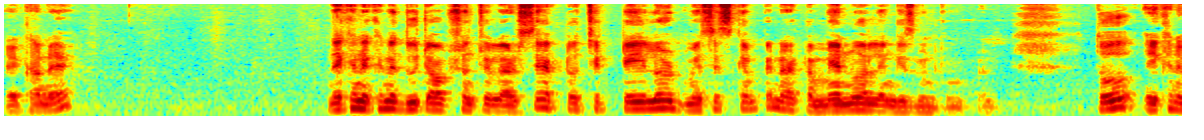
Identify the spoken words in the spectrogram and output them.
এখানে দেখেন এখানে দুইটা অপশন চলে আসছে, একটা হচ্ছে টেইলর্ড মেসেজ ক্যাম্পেন আর একটা ম্যানুয়াল এঙ্গেজমেন্ট ক্যাম্পেইন তো এখানে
